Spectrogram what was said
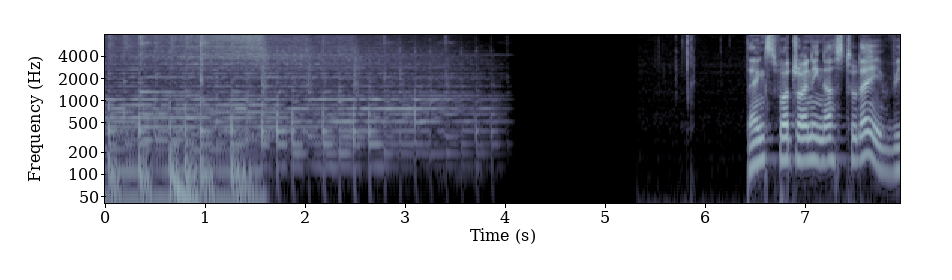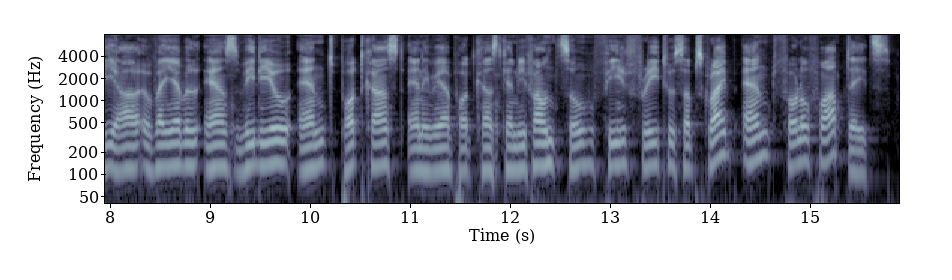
Thanks for joining us today. We are available as video and podcast anywhere podcast can be found, so feel free to subscribe and follow for updates.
